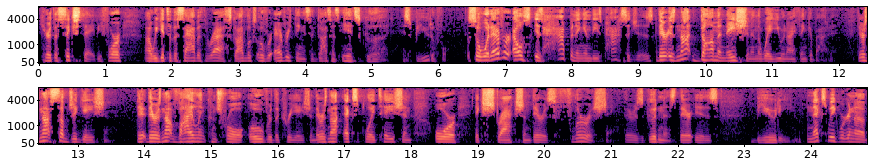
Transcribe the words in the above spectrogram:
Here at the sixth day, before uh, we get to the Sabbath rest, God looks over everything and God says, It's good. It's beautiful. So, whatever else is happening in these passages, there is not domination in the way you and I think about it. There's not subjugation. There, there is not violent control over the creation. There is not exploitation or extraction. There is flourishing. There is goodness. There is beauty. Next week, we're going to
